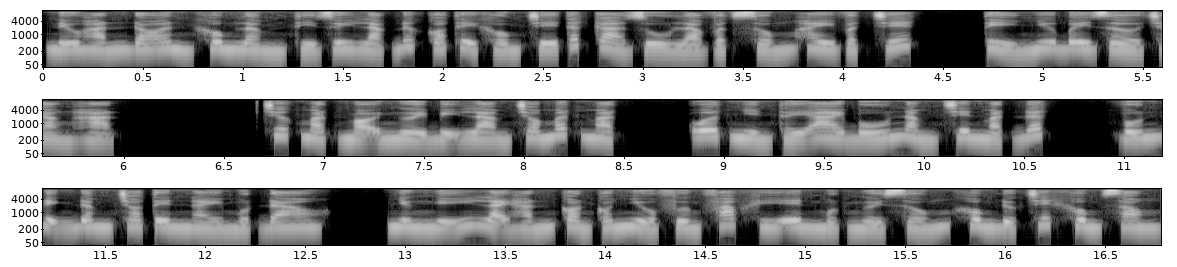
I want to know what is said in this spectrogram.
nếu hắn đó ẩn không lầm thì Duy Lạc Đức có thể khống chế tất cả dù là vật sống hay vật chết, tỉ như bây giờ chẳng hạn. Trước mặt mọi người bị làm cho mất mặt, Uất nhìn thấy ai bố nằm trên mặt đất, vốn định đâm cho tên này một đao, nhưng nghĩ lại hắn còn có nhiều phương pháp khí ên một người sống không được chết không xong,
